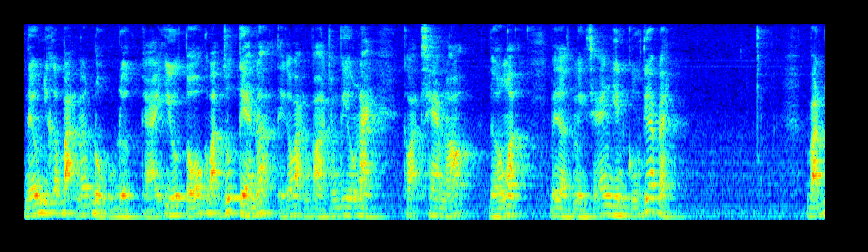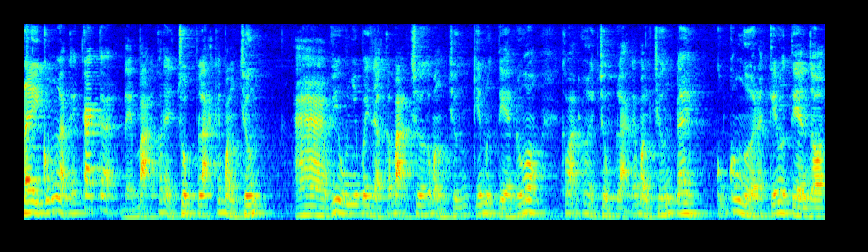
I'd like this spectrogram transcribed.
Nếu như các bạn đã đủ được cái yếu tố các bạn rút tiền đó thì các bạn vào trong video này, các bạn xem nó, được không ạ? Bây giờ mình sẽ nghiên cứu tiếp này. Và đây cũng là cái cách để bạn có thể chụp lại cái bằng chứng. À ví dụ như bây giờ các bạn chưa có bằng chứng kiếm được tiền, đúng không? Các bạn có thể chụp lại cái bằng chứng. Đây, cũng có người đã kiếm được tiền rồi.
